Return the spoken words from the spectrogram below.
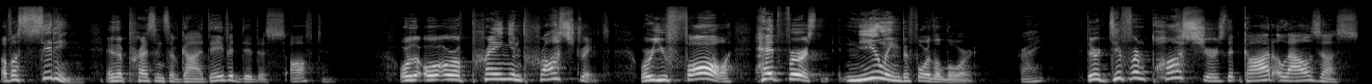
of us sitting in the presence of God. David did this often. Or, the, or, or of praying in prostrate, where you fall headfirst, kneeling before the Lord, right? There are different postures that God allows us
